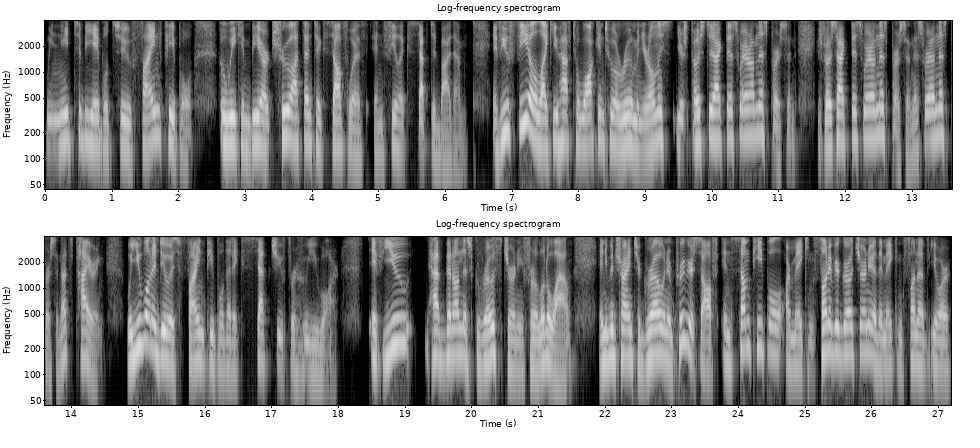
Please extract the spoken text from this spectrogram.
we need to be able to find people who we can be our true, authentic self with and feel accepted by them. If you feel like you have to walk into a room and you're only you're supposed to act this way on this person, you're supposed to act this way on this person, this way on this person, that's tiring. What you want to do is find people that accept you for who you are. If you have been on this growth journey for a little while and you've been trying to grow and improve yourself and some people are making fun of your growth journey or they making fun of your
